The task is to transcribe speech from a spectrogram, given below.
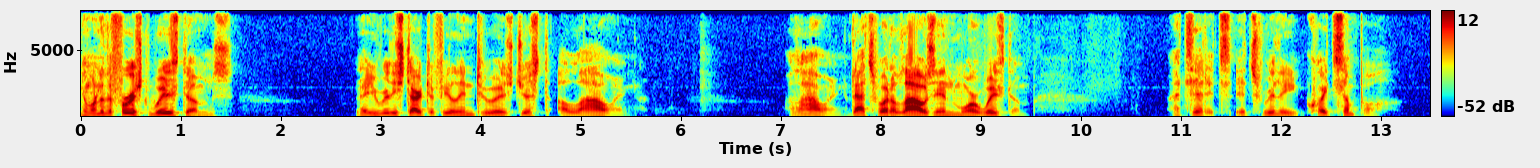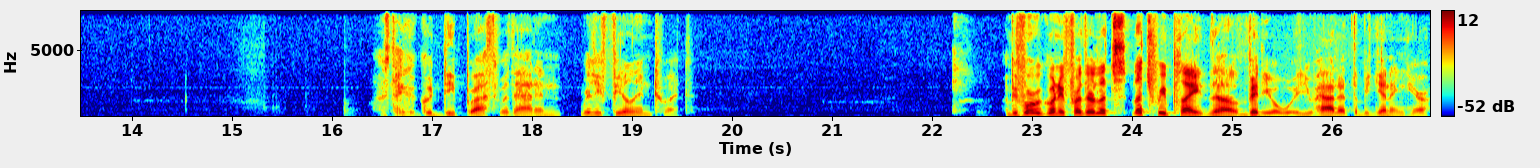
And one of the first wisdoms that you really start to feel into is just allowing. Allowing. That's what allows in more wisdom. That's it. It's, it's really quite simple. Let's take a good deep breath with that and really feel into it. Before we go any further, let's, let's replay the video you had at the beginning here.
